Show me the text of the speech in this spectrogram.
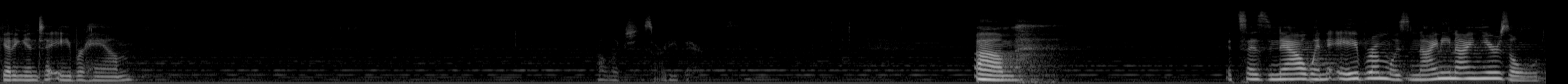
getting into Abraham. Oh, look, she's already Um, it says, Now when Abram was 99 years old,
